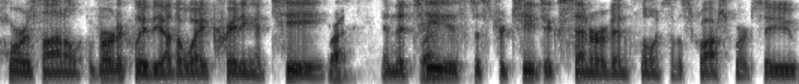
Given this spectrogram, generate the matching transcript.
horizontal, vertically the other way, creating a T. Right. And the T right. is the strategic center of influence of a squash court. So you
